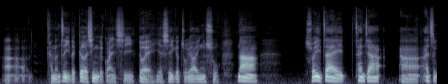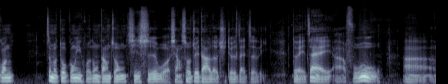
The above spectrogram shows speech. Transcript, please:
啊，可能自己的个性的关系，对，也是一个主要因素。那所以在参加啊爱之光这么多公益活动当中，其实我享受最大的乐趣就是在这里。对，在啊服务啊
